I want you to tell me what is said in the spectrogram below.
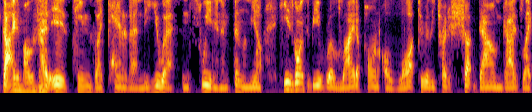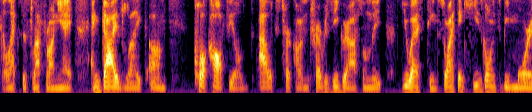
dynamos that is teams like Canada and the US and Sweden and Finland, you know, he's going to be relied upon a lot to really try to shut down guys like Alexis Lafreniere and guys like um, Cole Caufield, Alex Turcotte, and Trevor Zegras on the US team. So I think he's going to be more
